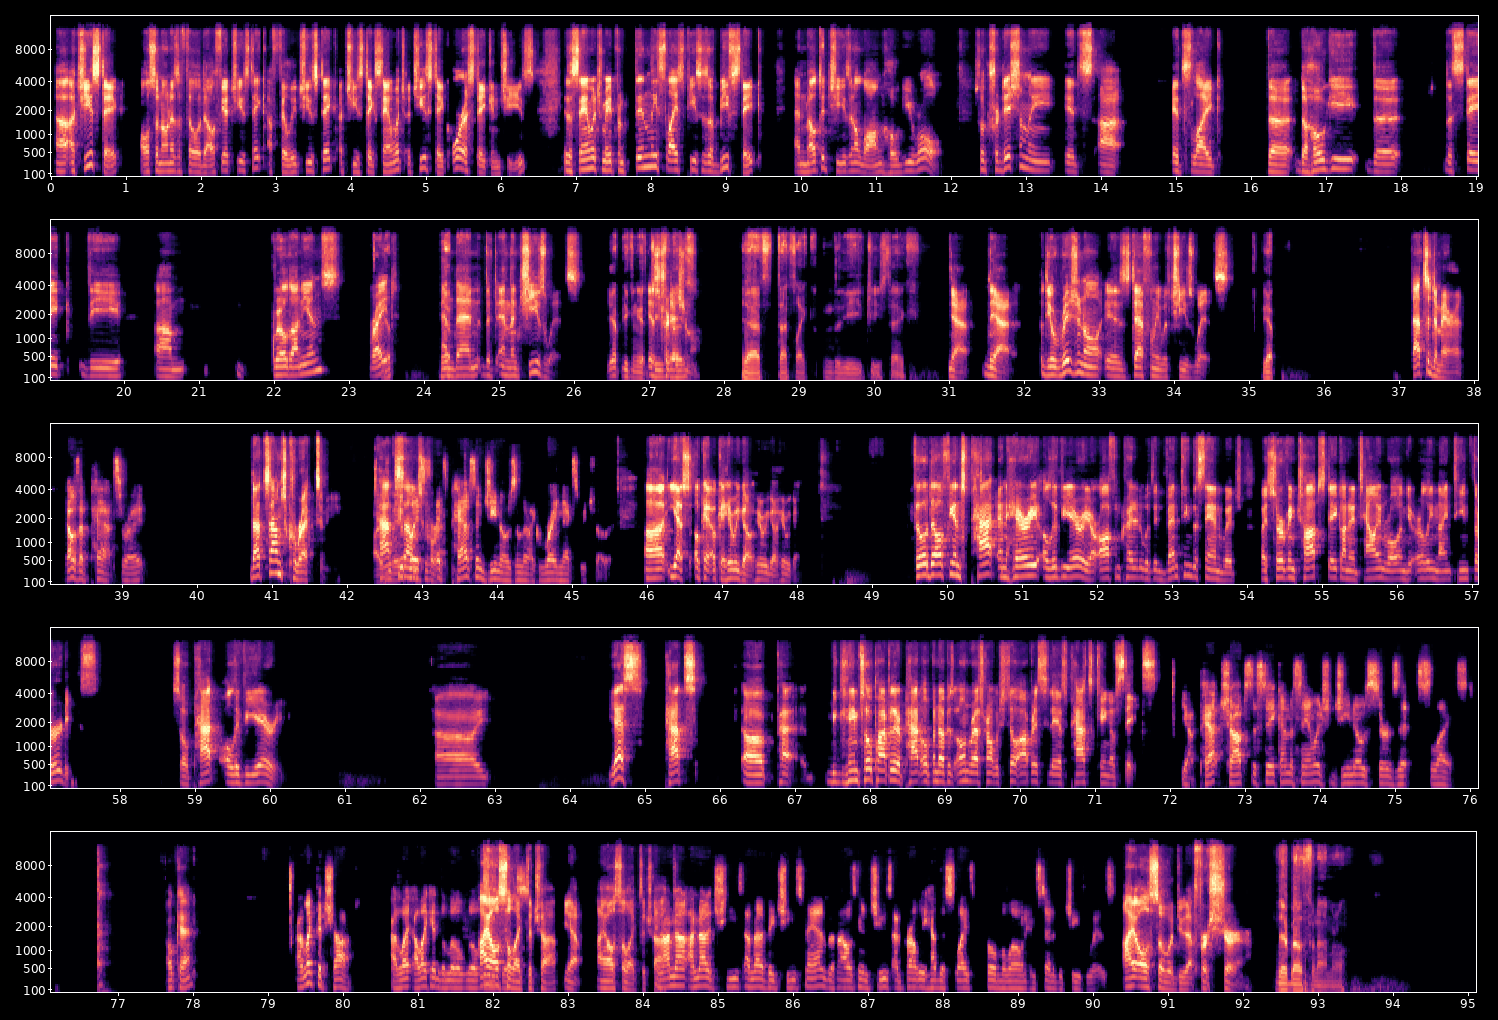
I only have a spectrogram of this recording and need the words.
uh, a cheesesteak, also known as a Philadelphia cheesesteak, a Philly cheesesteak, a cheesesteak sandwich, a cheesesteak, or a steak and cheese, is a sandwich made from thinly sliced pieces of beef steak and melted cheese in a long hoagie roll. So traditionally, it's uh, it's like the the hoagie, the the steak, the um, grilled onions, right? Yep. Yep. And then the and then Cheez Whiz Yep, you can get is Cheez Whiz. traditional. Yeah, that's that's like the cheesesteak. Yeah, yeah. The original is definitely with Cheez Whiz. Yep. That's a demerit. That was at Pat's, right? That sounds correct to me. Pat Two sounds places. correct. It's Pat's and Geno's, and they're like right next to each other. Uh, yes. Okay. Okay. Here we go. Here we go. Here we go. Philadelphians Pat and Harry Olivieri are often credited with inventing the sandwich by serving chopped steak on an Italian roll in the early 1930s. So Pat Olivieri. Uh, yes, Pat's uh Pat became so popular Pat opened up his own restaurant, which still operates today as Pat's King of Steaks. Yeah, Pat chops the steak on the sandwich. Geno serves it sliced. Okay. I like the chop. I like I like it in the little little. I also bits. like the chop. Yeah, I also like the chop. And I'm not I'm not a cheese I'm not a big cheese fan, but if I was going to choose, I'd probably have the sliced provolone instead of the Cheez Whiz. I also would do that for sure. They're both phenomenal.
